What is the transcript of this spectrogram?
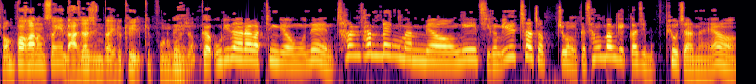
전파 가능성이 낮아진다. 이렇게 이렇게 보는 네, 거죠. 그러니까 우리나라 같은 경우는 1,300만 명이 지금 1차 접종, 그러니까 상반기까지 목표잖아요.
